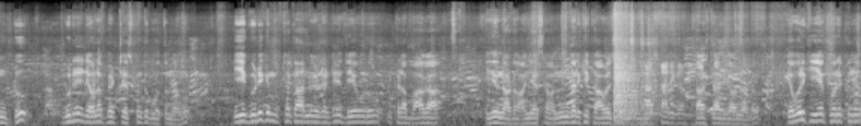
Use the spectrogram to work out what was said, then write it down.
ఉంటూ గుడిని డెవలప్మెంట్ చేసుకుంటూ పోతున్నాము. ఈ గుడికి ముఖ్య కారణం ఏంటంటే దేవుడు ఇక్కడ బాగా ఇది ఉన్నాడు ఆంజనేయ అందరికీ కావాల్సిన శాస్త్రాదిగా ఉన్నాడు. ఎవరికి ఏ కోరికలు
